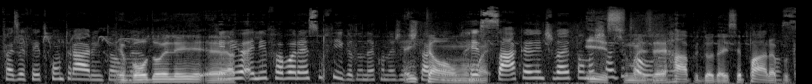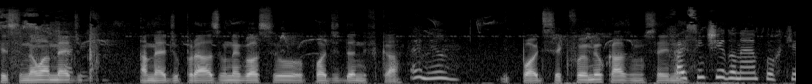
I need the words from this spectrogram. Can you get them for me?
faz efeito contrário, então. E o né? boldo, ele é... Ele, ele favorece o fígado, né? Quando a gente tá Então, com mas- ressaca, a gente vai tomar chá de Isso, mas é né? rápido, daí você para, Nossa, porque senão a médio, a médio prazo o negócio pode danificar. É mesmo. E pode ser que foi o meu caso, não sei, né? Faz sentido, né? Porque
